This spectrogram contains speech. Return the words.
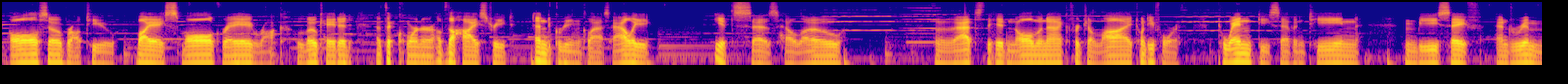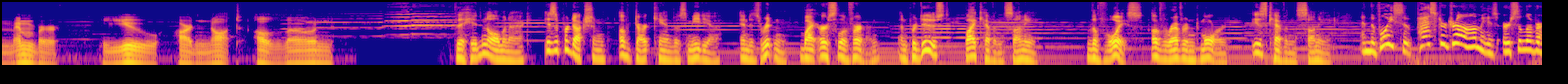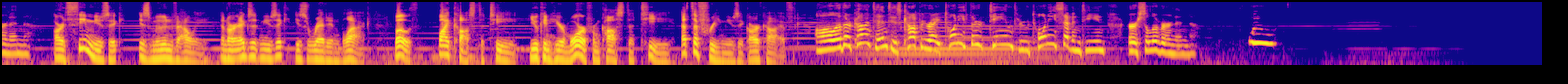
Also brought to you by a small gray rock located at the corner of the High Street and Green Glass Alley. It says hello. That's the Hidden Almanac for July 24th, 2017. Be safe and remember, you are not alone. The Hidden Almanac is a production of Dark Canvas Media and is written by Ursula Vernon and produced by Kevin Sonney. The voice of Reverend Mord is Kevin Sonney. And the voice of Pastor Drum is Ursula Vernon. Our theme music is Moon Valley, and our exit music is Red in Black, both by Kosta T. You can hear more from Kosta T at the Free Music Archive. All other content is copyright 2013 through 2017, Ursula Vernon.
